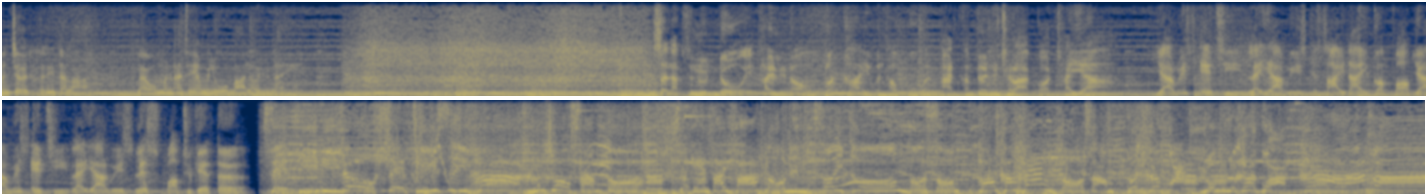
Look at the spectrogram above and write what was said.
มันเจอเธอที่ตลาดแปลว่ามันอาจจะยังไม่รู้ว่าบ้านเราอยู่ไหน สนับสนุนโดยไทลินอลลดไข้บรรเทาปวดอ่านคำเตือนในฉลากก่อนใช้ยายาริสเอจีและยาริสจะสายไหนก็ป๊อปยาริสเอจีและยาริส let's pop together เศรษฐีดีโดเศรษฐีสี่ห้าลุ้นโชคสามต่อ สแกนใต้ฝาต่อหนึ่งสร้อยทอง ต่อสองทองคำแท่งต่อสามรถกระบะรวมมูลค่ากว่าห้าล้านบาทถึง30พฤศ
